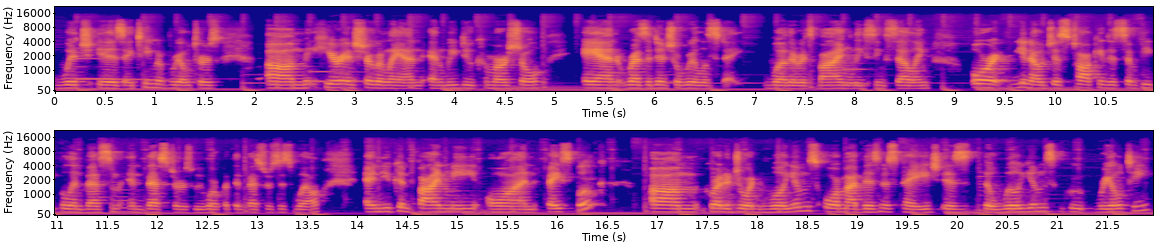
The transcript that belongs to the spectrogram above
which is a team of realtors um, here in Sugar Land, and we do commercial and residential real estate, whether it's buying, leasing, selling, or you know just talking to some people, investment investors. We work with investors as well, and you can find me on Facebook. Um, Greta Jordan Williams, or my business page is the Williams Group Realty.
